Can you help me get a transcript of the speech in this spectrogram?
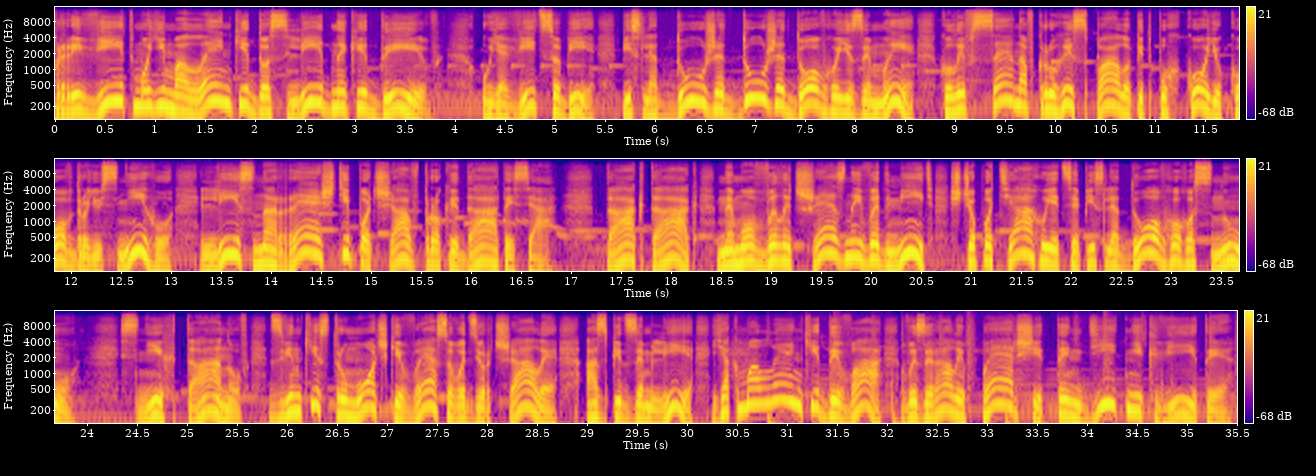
Привіт, мої маленькі дослідники див! Уявіть собі, після дуже-дуже довгої зими, коли все навкруги спало під пухкою ковдрою снігу, ліс нарешті почав прокидатися. Так, так, немов величезний ведмідь, що потягується після довгого сну. Сніг танув, дзвінкі струмочки весово дзюрчали, а з-під землі, як маленькі дива, визирали перші тендітні квіти.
